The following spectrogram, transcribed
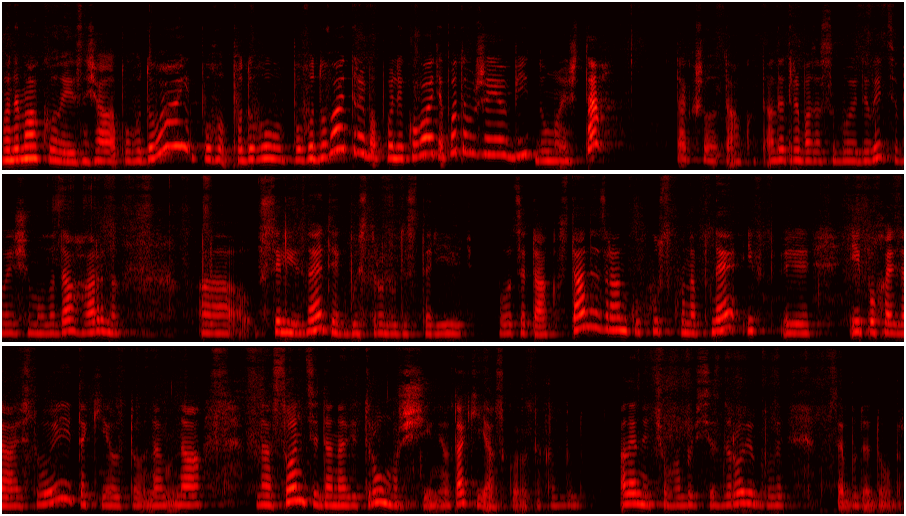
Бо нема коли. Спочатку погодувай, пого- подого- погодувати треба, полікувати, а потім вже і обід. Думаєш, та? Так що отак от. Але треба за собою дивитися, бо я ще молода, гарна. А в селі, знаєте, як швидко люди старіють? Бо це так, встане зранку, хустку напне і, і, і по хазяйству, і таке ото, на, на, на сонці да на вітру морщини. Отак і я скоро така буду. Але нічого, аби всі здорові були, все буде добре.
